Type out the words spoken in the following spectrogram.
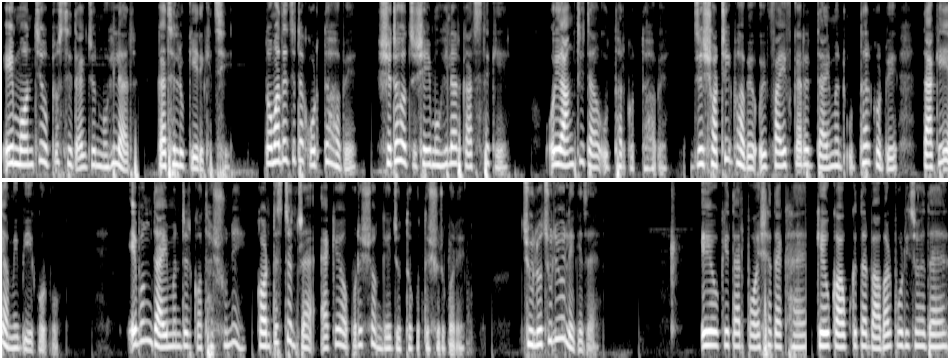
এই মঞ্চে উপস্থিত একজন মহিলার কাছে লুকিয়ে রেখেছি। তোমাদের যেটা করতে হবে সেটা হচ্ছে সেই মহিলার কাছ থেকে ওই আংটিটা উদ্ধার করতে হবে। যে সঠিকভাবে ওই ফাইভ ক্যারেট ডায়মন্ড উদ্ধার করবে, তাকেই আমি বিয়ে করব। এবং ডায়মন্ডের কথা শুনে কন্টেস্ট্যান্টরা একে অপরের সঙ্গে যুদ্ধ করতে শুরু করে। চুলোচুলিও লেগে যায়। এ ওকে তার পয়সা দেখায়, কেউ কাউকে তার বাবার পরিচয় দেয়,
